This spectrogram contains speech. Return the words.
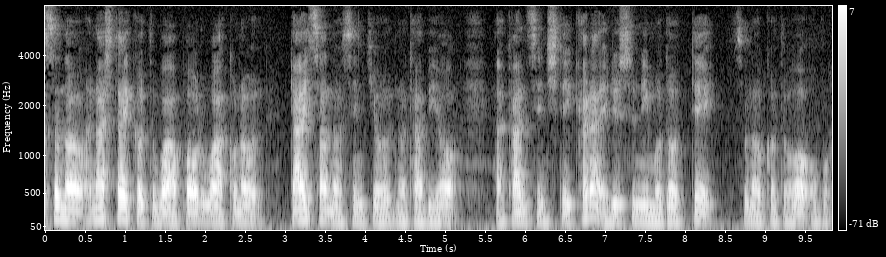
その話したいことは、ポールはこの第三の宣教の旅を感染してからエルスに戻って、そのことを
